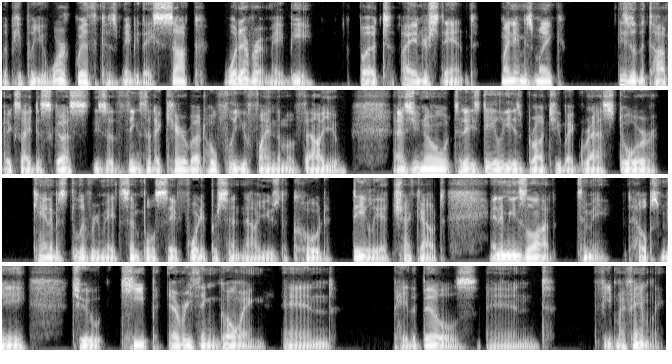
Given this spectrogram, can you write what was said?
the people you work with, because maybe they suck, whatever it may be. But I understand. My name is Mike. These are the topics I discuss. These are the things that I care about. Hopefully you find them of value. As you know, today's daily is brought to you by Grass Grassdoor. Cannabis delivery made simple. Save 40% now. Use the code daily at checkout. And it means a lot to me. It helps me to keep everything going and pay the bills and feed my family.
